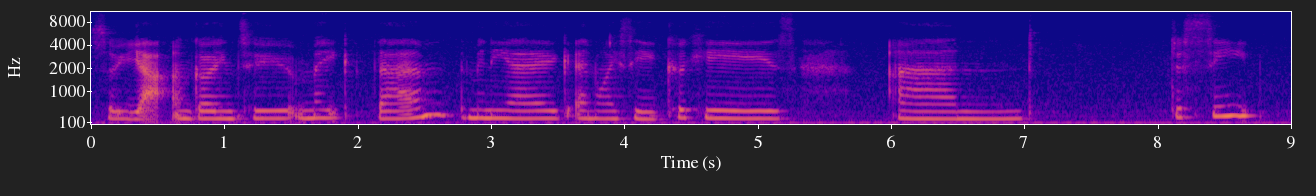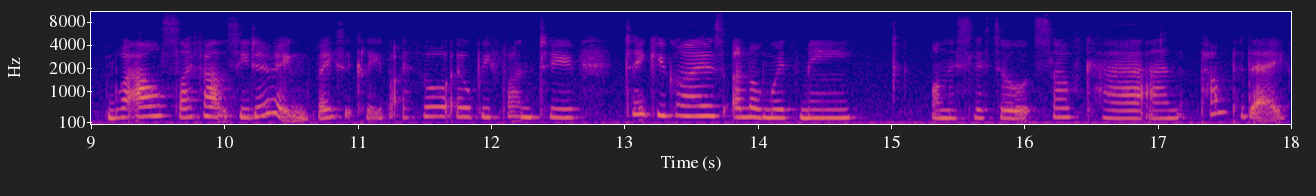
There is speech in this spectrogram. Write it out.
So yeah i'm going to make them the mini egg nyc cookies and just see what else i fancy doing basically. But i thought it would be fun to take you guys along with me on this little self-care and pamper day.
